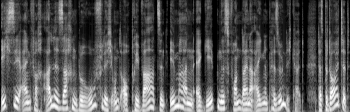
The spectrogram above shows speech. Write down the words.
ich sehe einfach, alle Sachen beruflich und auch privat sind immer ein Ergebnis von deiner eigenen Persönlichkeit. Das bedeutet,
